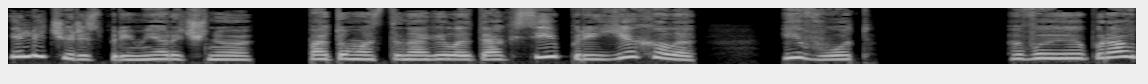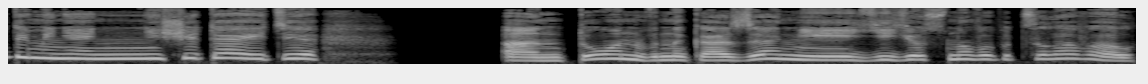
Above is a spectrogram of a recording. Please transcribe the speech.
или через примерочную. Потом остановила такси, приехала, и вот. Вы правда меня не считаете...» Антон в наказание ее снова поцеловал.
